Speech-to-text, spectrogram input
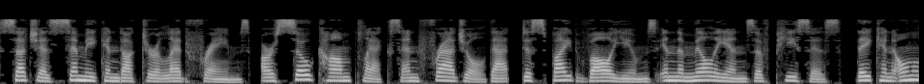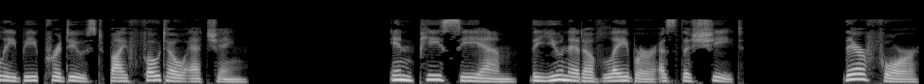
such as semiconductor lead frames, are so complex and fragile that, despite volumes in the millions of pieces, they can only be produced by photo-etching. In PCM, the unit of labor is the sheet, Therefore,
